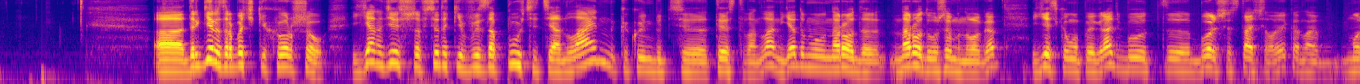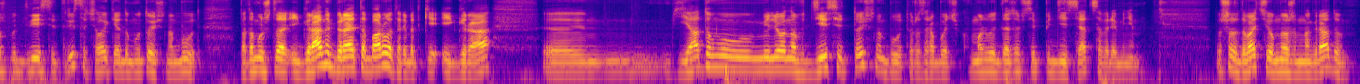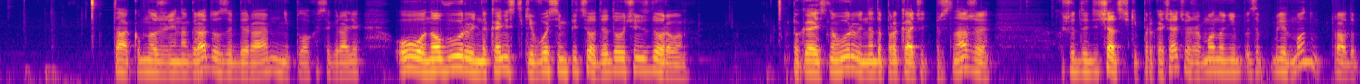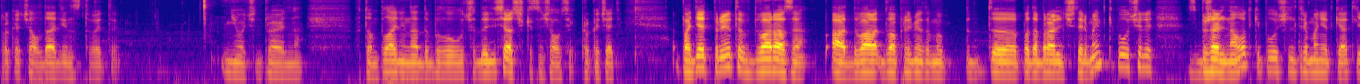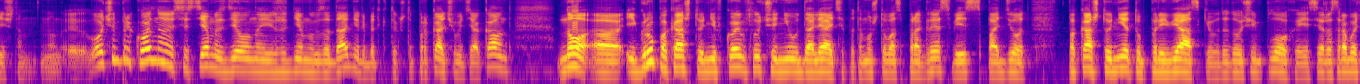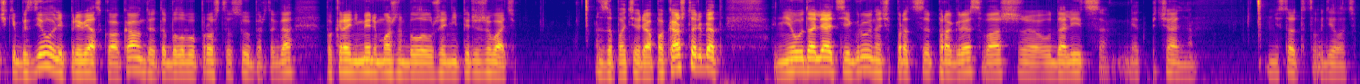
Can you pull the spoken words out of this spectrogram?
Uh, дорогие разработчики Horror Show, я надеюсь, что все-таки вы запустите онлайн, какой-нибудь uh, тест в онлайн. Я думаю, народа, народа уже много, есть кому поиграть, будет uh, больше 100 человек, она, может быть, 200-300 человек, я думаю, точно будет. Потому что игра набирает обороты, ребятки, игра... Эм, я думаю, миллионов 10 точно будет у разработчиков. Может быть, даже все 50 со временем. Ну что ж, давайте умножим награду. Так, умножили награду, забираем. Неплохо сыграли. О, новый уровень, наконец-таки 8500. Это очень здорово. Пока есть новый уровень, надо прокачивать персонажа. Хочу до десяточки прокачать уже. Мону не... Блин, Мону, правда, прокачал до 11 Это не очень правильно. В том плане надо было лучше до десяточки сначала всех прокачать. Поднять предметы в два раза. А, два, два предмета мы подобрали, 4 монетки получили. Сбежали на лодке, получили 3 монетки. Отлично. Ну, э, очень прикольная система сделана ежедневных заданий, ребятки. Так что прокачивайте аккаунт. Но э, игру пока что ни в коем случае не удаляйте, потому что у вас прогресс весь спадет. Пока что нету привязки. Вот это очень плохо. Если разработчики бы сделали привязку аккаунта, это было бы просто супер. Тогда, по крайней мере, можно было уже не переживать за потерю. А пока что, ребят, не удаляйте игру, иначе прогресс ваш э, удалится. Это печально. Не стоит этого делать.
